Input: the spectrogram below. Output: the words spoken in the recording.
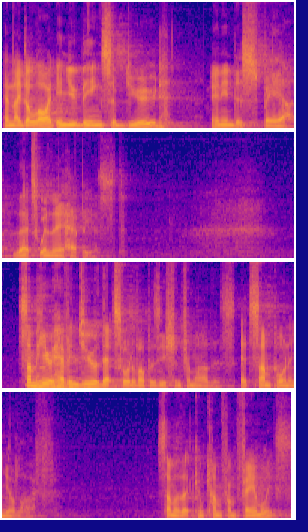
And they delight in you being subdued and in despair. That's when they're happiest. Some here have endured that sort of opposition from others at some point in your life. Some of it can come from families.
